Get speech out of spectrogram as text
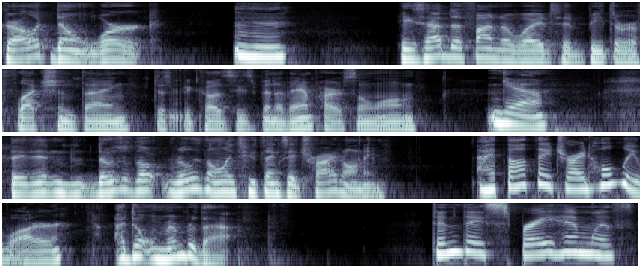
Garlic don't work. Mm-hmm. He's had to find a way to beat the reflection thing just because he's been a vampire so long. Yeah. They didn't. Those are the, really the only two things they tried on him. I thought they tried holy water. I don't remember that. Didn't they spray him with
